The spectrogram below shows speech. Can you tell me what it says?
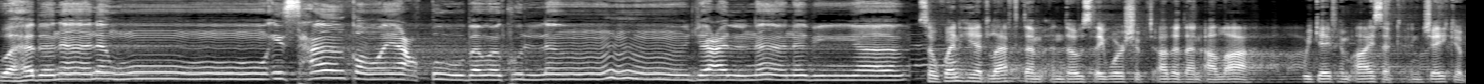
وهبنا له إسحاق ويعقوب وكلا جعلنا نبيا. So when he had left them and those they worshipped other than Allah, we gave him Isaac and Jacob,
